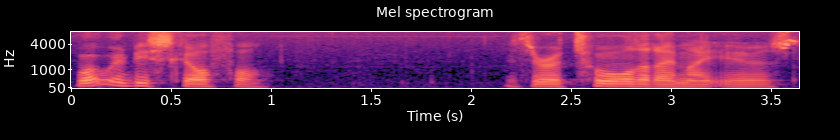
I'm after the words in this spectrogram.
What would be skillful? Is there a tool that I might use?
